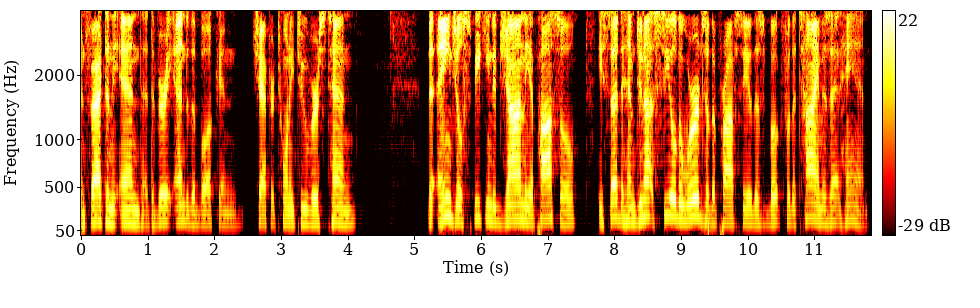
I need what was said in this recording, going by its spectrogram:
In fact, in the end, at the very end of the book, in chapter 22, verse 10, the angel speaking to John the apostle he said to him, Do not seal the words of the prophecy of this book, for the time is at hand.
